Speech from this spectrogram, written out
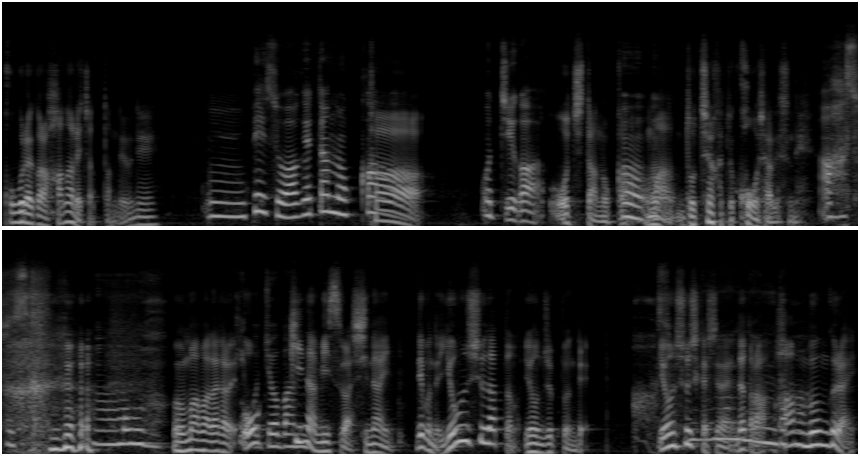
こぐらいから離れちゃったんだよね。うんペースを上げたのかかオチが。落ちたのか、うんうん。まあどちらかというと後者ですね。あそうですか。まあまあだから大きなミスはしない。でもね4周だったの40分で4周しかしてない。だ。から半分ぐらい。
